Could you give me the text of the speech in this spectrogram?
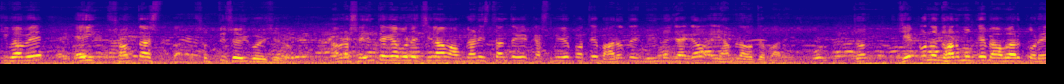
কীভাবে এই সন্ত্রাস শক্তি তৈরি করেছিল। আমরা সেদিন থেকে বলেছিলাম, আফগানিস্তান থেকে কাশ্মীরের পথে ভারতের বিভিন্ন জায়গাও এই হামলা হতে পারে। তো যে কোনো ধর্মকে ব্যবহার করে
